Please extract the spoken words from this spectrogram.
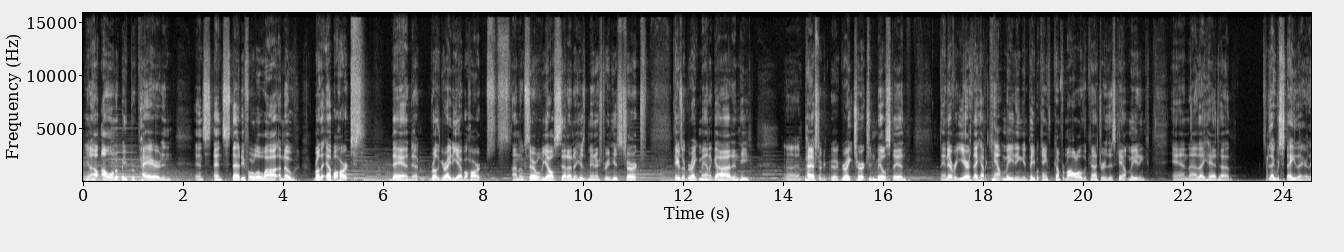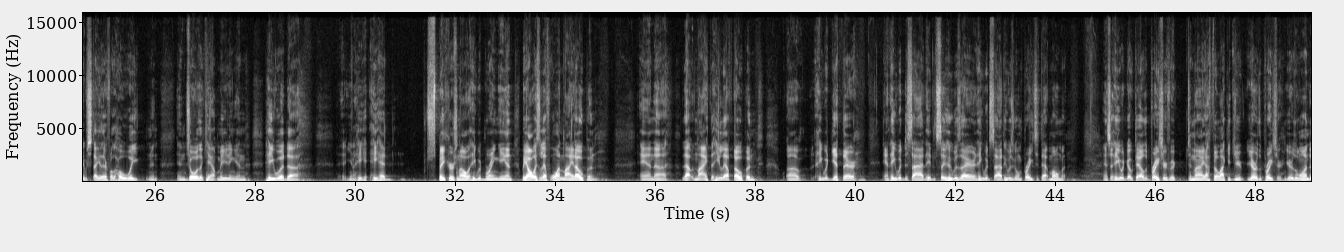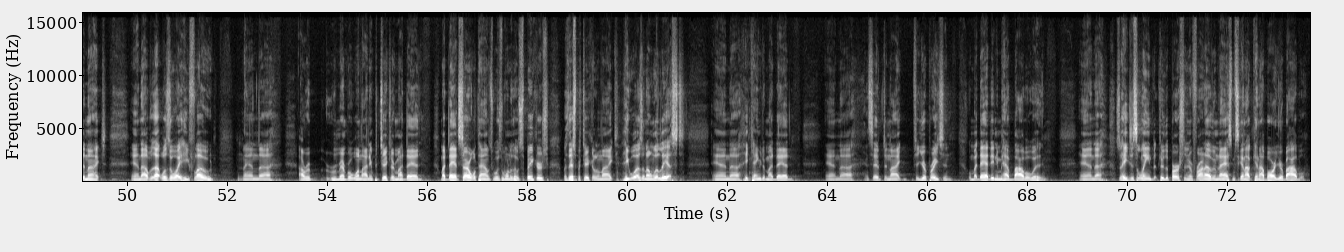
You know, I want to be prepared and and and study for a little while. I know Brother Eberhardt's dad, uh, Brother Grady Eberhardt, I know several of y'all sat under his ministry in his church. He was a great man of God, and he uh, pastored a great church in Milstead. And every year they had a camp meeting, and people came come from all over the country to this camp meeting, and uh, they had uh, they would stay there. They would stay there for the whole week and enjoy the camp meeting. And he would, uh, you know, he he had speakers and all that he would bring in, but he always left one night open. And uh, that night that he left open, uh, he would get there and he would decide, he'd see who was there and he would decide who was going to preach at that moment. And so he would go tell the preacher, Tonight, I feel like you're, you're the preacher. You're the one tonight. And that, that was the way he flowed. And uh, I re- remember one night in particular, my dad, my dad several times was one of those speakers, but this particular night, he wasn't on the list. And uh, he came to my dad and, uh, and said, Tonight, so you're preaching. Well, my dad didn't even have a Bible with him. And uh, so he just leaned to the person in front of him and asked him, can I, can I borrow your Bible?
